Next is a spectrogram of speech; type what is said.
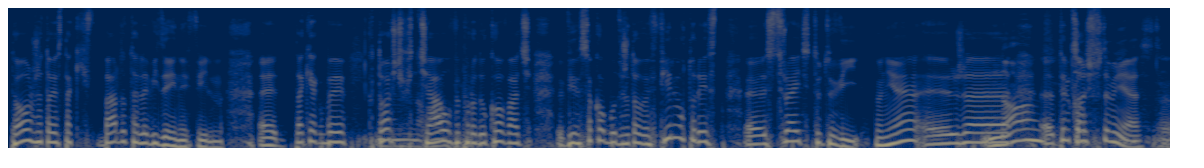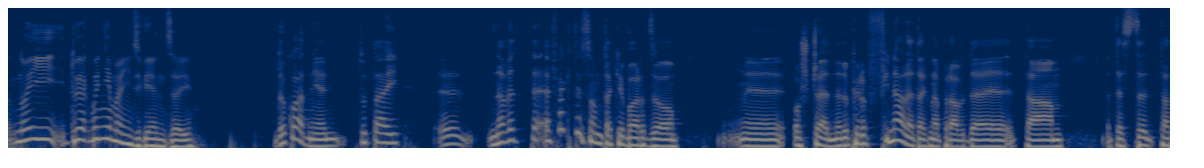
To, że to jest taki bardzo telewizyjny film. E, tak jakby ktoś No. chciał wyprodukować wysokobudżetowy film, który jest e, straight to TV, no nie? E, że No, e, tylko... coś w tym jest. No i tu jakby nie ma nic więcej. Dokładnie. Tutaj y, nawet te efekty są takie bardzo oszczędne. Dopiero w finale tak naprawdę tam te, ta,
